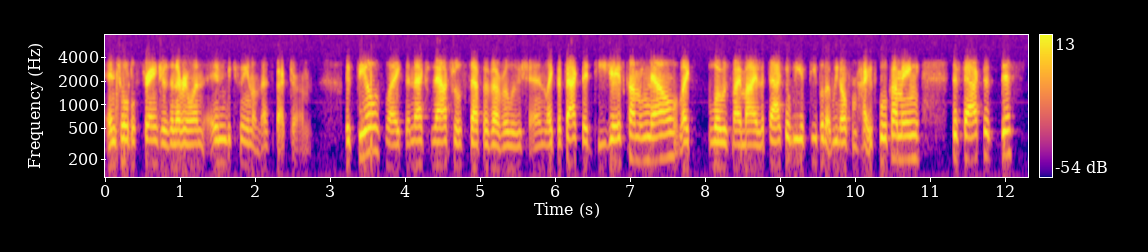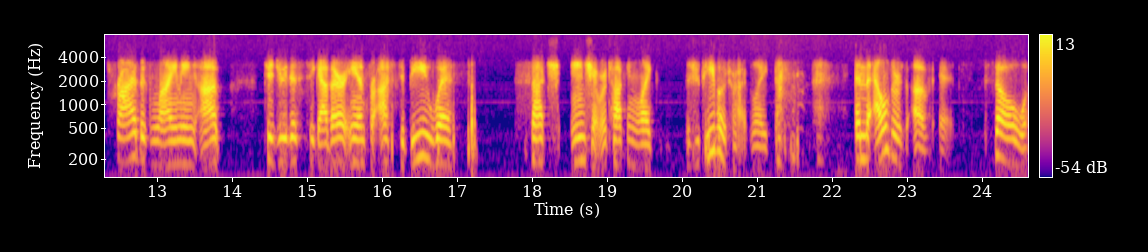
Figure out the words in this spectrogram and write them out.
and total strangers and everyone in between on that spectrum. It feels like the next natural step of evolution. Like the fact that DJ is coming now, like blows my mind. The fact that we have people that we know from high school coming the fact that this tribe is lining up to do this together and for us to be with such ancient, we're talking like the Shipibo tribe, like, and the elders of it. So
